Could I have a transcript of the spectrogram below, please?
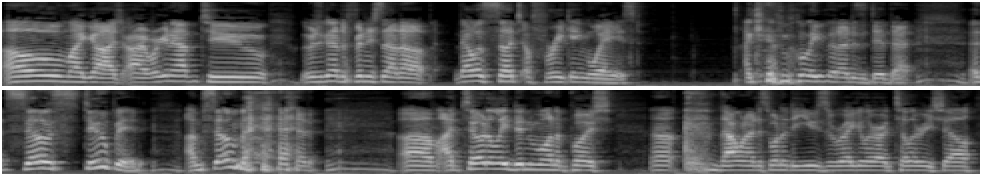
Oh my gosh. Alright, we're gonna have to. We're just gonna have to finish that up. That was such a freaking waste. I can't believe that I just did that. That's so stupid. I'm so mad. Um, I totally didn't want to push uh, that one. I just wanted to use the regular artillery shell.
